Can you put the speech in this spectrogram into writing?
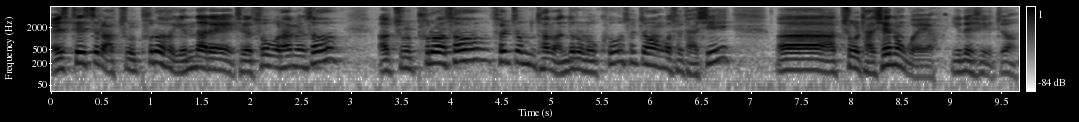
STS를 압축을 풀어서 옛날에 제가 수업을 하면서 압축을 풀어서 설정도 다 만들어 놓고 설정한 것을 다시 어, 압축을 다시 해 놓은 거예요. 이해되시겠죠?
